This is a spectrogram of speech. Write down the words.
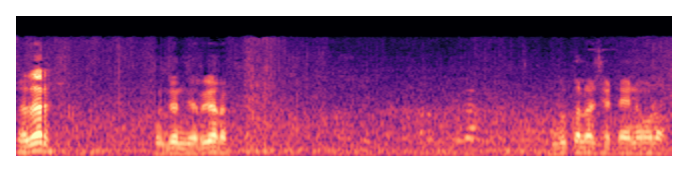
Brother కొంచెం జరగరా? Blue colour shirt అయినా కూడా.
